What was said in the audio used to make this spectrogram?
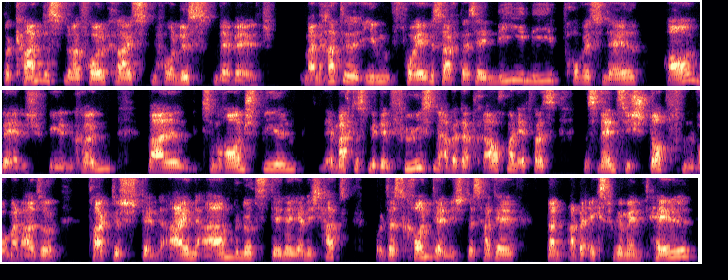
bekanntesten, erfolgreichsten Hornisten der Welt. Man hatte ihm vorher gesagt, dass er nie, nie professionell Horn werde spielen können, weil zum Hornspielen, er macht es mit den Füßen, aber da braucht man etwas, das nennt sich Stopfen, wo man also praktisch den einen Arm benutzt, den er ja nicht hat. Und das konnte er nicht. Das hat er dann aber experimentell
